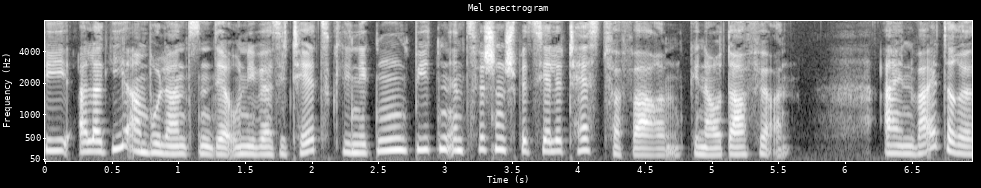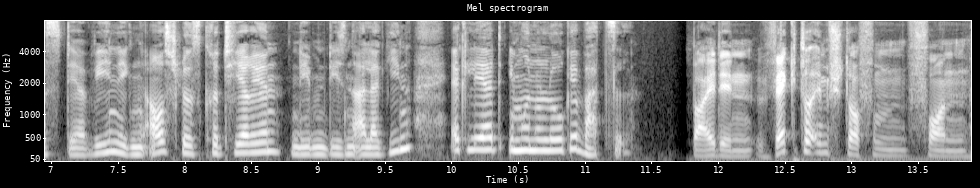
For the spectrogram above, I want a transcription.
die Allergieambulanzen der Universitätskliniken bieten inzwischen spezielle Testverfahren genau dafür an. Ein weiteres der wenigen Ausschlusskriterien neben diesen Allergien erklärt Immunologe Watzel bei den Vektorimpfstoffen von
